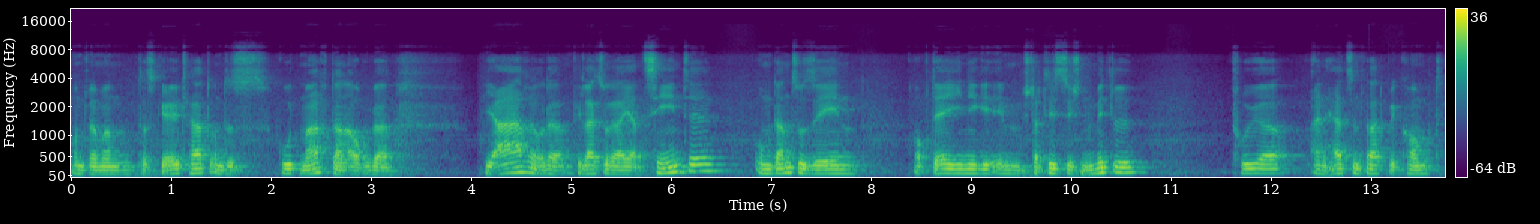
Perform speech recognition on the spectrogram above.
und wenn man das Geld hat und es gut macht, dann auch über Jahre oder vielleicht sogar Jahrzehnte, um dann zu sehen, ob derjenige im statistischen Mittel früher einen Herzinfarkt bekommt,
